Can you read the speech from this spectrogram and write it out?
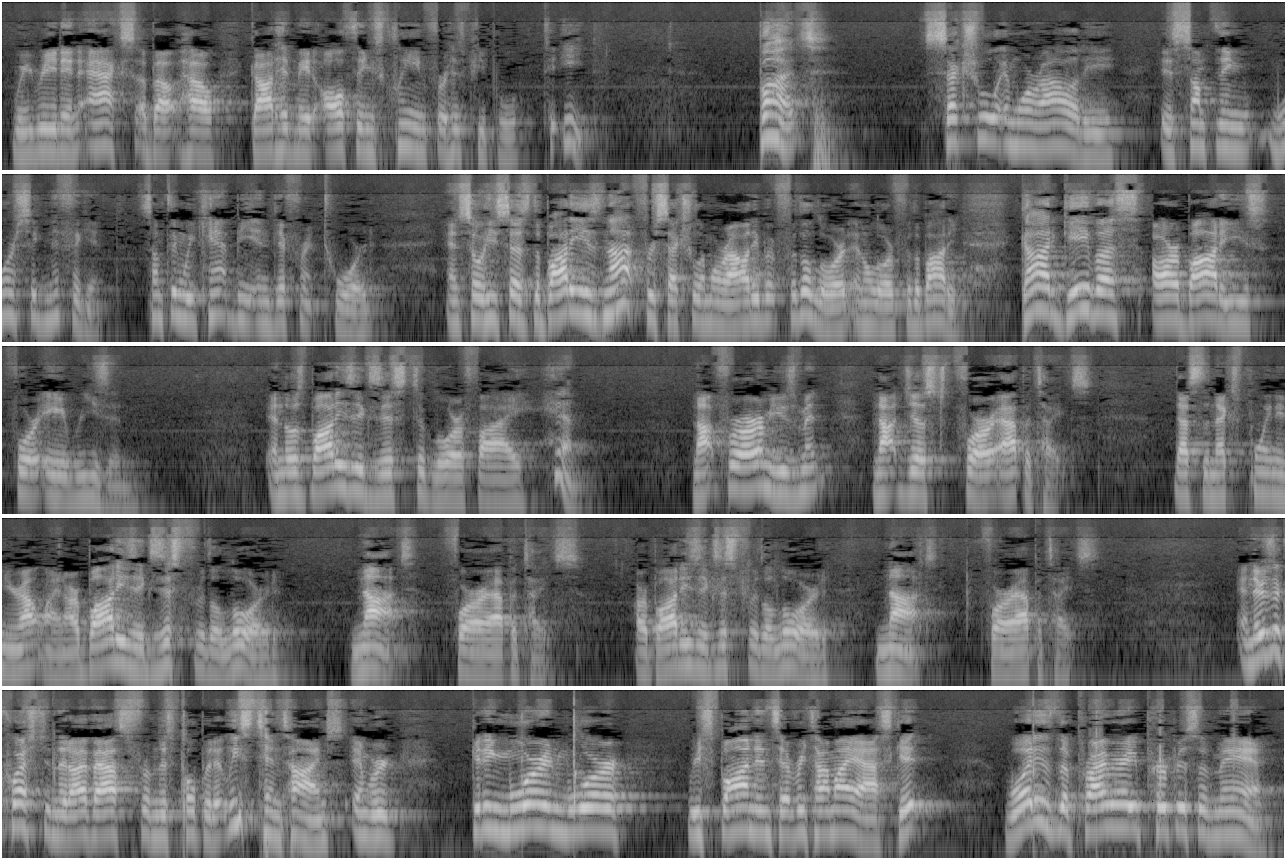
We read in Acts about how God had made all things clean for his people to eat. But sexual immorality is something more significant something we can't be indifferent toward. And so he says, the body is not for sexual immorality, but for the Lord, and the Lord for the body. God gave us our bodies for a reason. And those bodies exist to glorify Him. Not for our amusement, not just for our appetites. That's the next point in your outline. Our bodies exist for the Lord, not for our appetites. Our bodies exist for the Lord, not for our appetites. And there's a question that I've asked from this pulpit at least 10 times, and we're getting more and more respondents every time I ask it. What is the primary purpose of man?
